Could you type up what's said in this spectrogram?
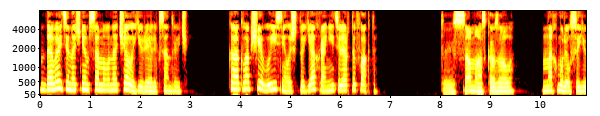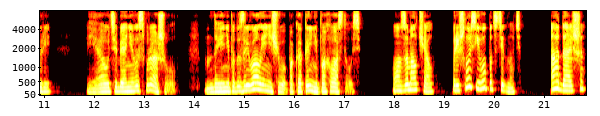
«Давайте начнем с самого начала, Юрий Александрович. Как вообще выяснилось, что я хранитель артефакта? Ты сама сказала, нахмурился Юрий. Я у тебя не выспрашивал. Да и не подозревал я ничего, пока ты не похвасталась. Он замолчал. Пришлось его подстегнуть. А дальше?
